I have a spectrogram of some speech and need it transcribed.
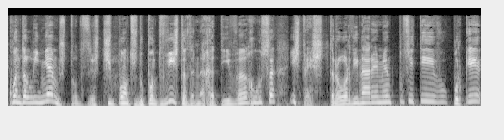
quando alinhamos todos estes pontos do ponto de vista da narrativa russa, isto é extraordinariamente positivo. Porquê?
